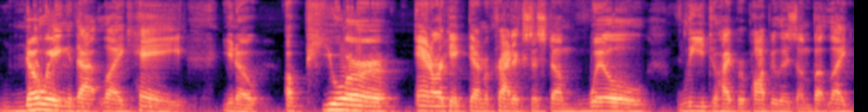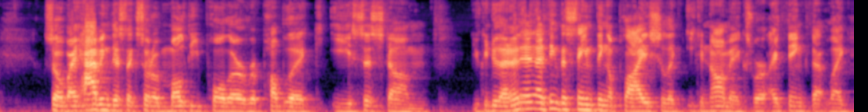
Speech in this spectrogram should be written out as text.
knowing that like hey you know a pure anarchic democratic system will lead to hyperpopulism but like so by having this like sort of multipolar republic e system, you can do that. And, and I think the same thing applies to like economics, where I think that like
